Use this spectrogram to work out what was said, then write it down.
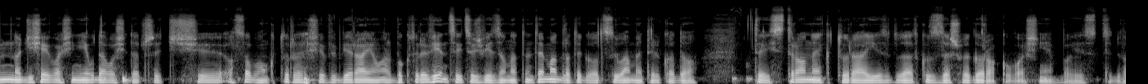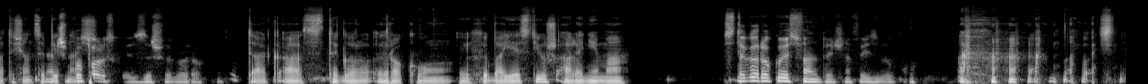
No dzisiaj właśnie nie udało się dotrzeć y, osobom, które się wybierają albo które więcej coś wiedzą na ten temat, dlatego odsyłamy tylko do tej strony, która jest w dodatku z zeszłego roku właśnie, bo jest 2015. Znaczy po polsku jest z zeszłego roku. Tak, a z tego roku chyba jest już, ale nie ma. Z tego roku jest fanpage na Facebooku. no właśnie.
